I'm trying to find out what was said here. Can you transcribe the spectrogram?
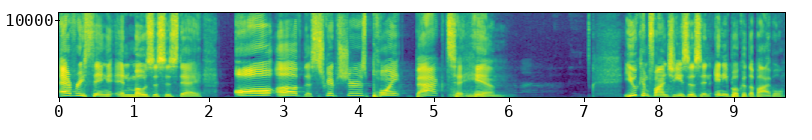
everything in Moses' day, all of the scriptures point back to him. You can find Jesus in any book of the Bible.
